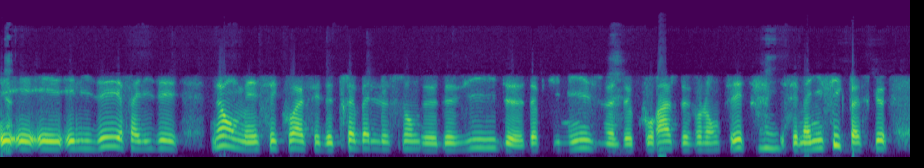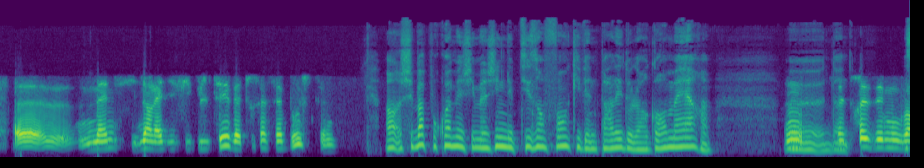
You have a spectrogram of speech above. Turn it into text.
Et, et, et, l'idée, enfin l'idée, non, mais c'est quoi? C'est de très belles leçons de, de vie, d'optimisme, de, courage, de volonté. Et c'est magnifique parce que euh, même si dans la difficulté, ben, tout ça, ça booste. Alors, je sais pas pourquoi, mais j'imagine les petits enfants qui viennent parler de leur grand-mère. Mmh, euh, c'est très émouvant.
